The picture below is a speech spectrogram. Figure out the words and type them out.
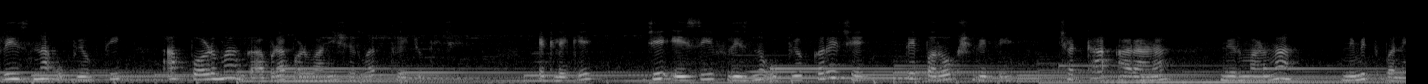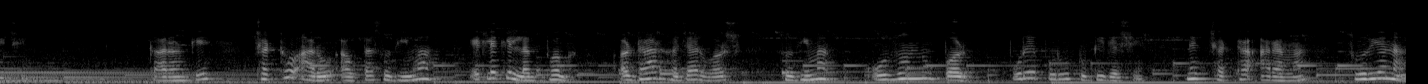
ફ્રીજના ઉપયોગથી આ પળમાં ગાબડા પડવાની શરૂઆત થઈ ચૂકી છે. એટલે કે જે એસી ફ્રીજનો ઉપયોગ કરે છે તે પરોક્ષ રીતે છઠ્ઠા આરાણા નિર્માણમાં નિમિત્ત બને છે. કારણ કે છઠ્ઠો આરો આવતા સુધીમાં, એટલે કે લગભગ અઢાર હજાર વર્ષ સુધીમાં, ઓઝોનનું પડ પૂરેપૂરું તૂટી જશે ને છઠ્ઠા આરામાં સૂર્યના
